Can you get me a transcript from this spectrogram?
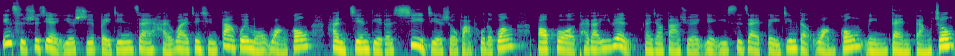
因此事件也使北京在海外进行大规模网攻和间谍的细节手法曝了光，包括台大医院、淡江大学也疑似在北京的网攻名单当中。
